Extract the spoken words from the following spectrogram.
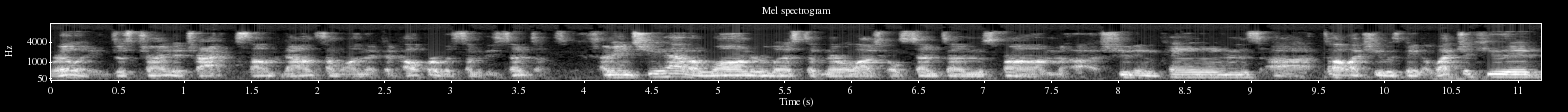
really, just trying to track some, down someone that could help her with some of these symptoms. I mean, she had a longer list of neurological symptoms from uh, shooting pains, uh, felt like she was being electrocuted.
